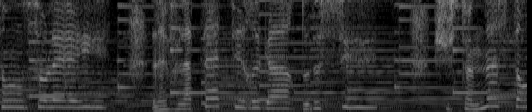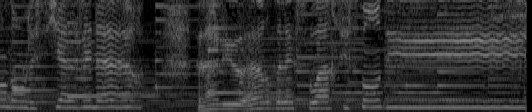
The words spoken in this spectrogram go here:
son soleil, lève la tête et regarde au-dessus. Juste un instant dans le ciel vénère, la lueur de l'espoir suspendue.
